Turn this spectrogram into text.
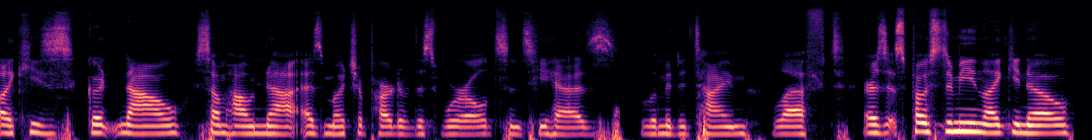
like he's good now, somehow not as much a part of this world since he has limited time left? Or is it supposed to mean like, you know,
